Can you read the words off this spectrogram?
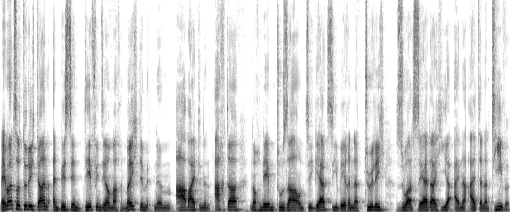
Wenn man es natürlich dann ein bisschen defensiver machen möchte, mit einem arbeitenden Achter noch neben Toussaint und Sigerzi, wäre natürlich Suat Serda hier eine Alternative.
